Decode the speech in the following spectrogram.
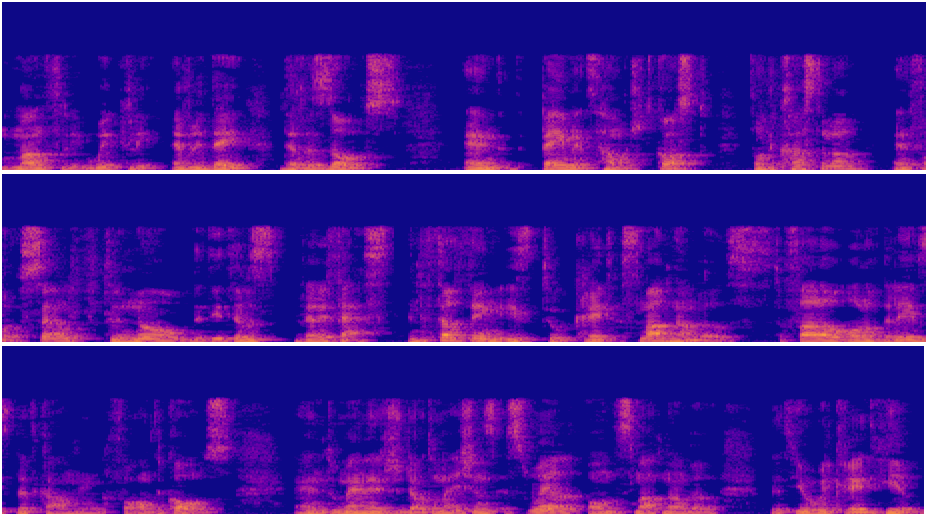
monthly, weekly, every day the results and payments, how much it cost for the customer and for yourself to know the details very fast. And the third thing is to create smart numbers to follow all of the leads that coming from the calls and to manage the automations as well on the smart number that you will create here.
